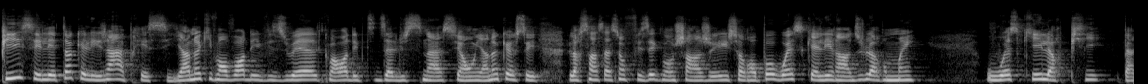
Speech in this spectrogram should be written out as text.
Puis c'est l'état que les gens apprécient. Il y en a qui vont voir des visuels, qui vont avoir des petites hallucinations. Il y en a que c'est leurs sensations physiques vont changer. Ils ne sauront pas où est-ce qu'elle est rendue leur main ou où est-ce qu'il est leur pied, par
